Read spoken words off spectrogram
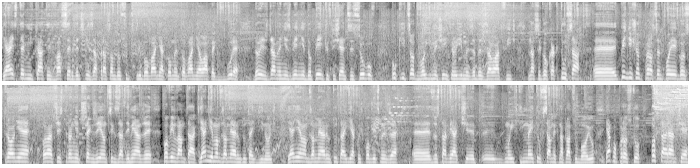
Ja jestem Mikaty, was serdecznie zapraszam do subskrybowania, komentowania, łapek w górę. Dojeżdżamy niezmiennie do 5000 subów, póki co dwoimy się i troimy, żeby załatwić naszego kaktusa. E, 50% po jego stronie, po naszej stronie trzech żyjących zadymiarzy. Powiem wam tak, ja nie mam zamiaru tutaj ginąć, ja nie mam zamiaru tutaj jakoś powiedzmy, że e, zostawiać e, e, moich teammateów samych na placu boju. Ja po prostu postaram się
